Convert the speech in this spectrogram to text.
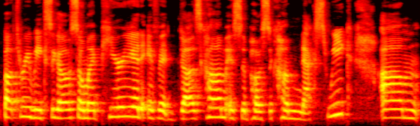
about three weeks ago. So my period, if it does come, is supposed to come next week. Um,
